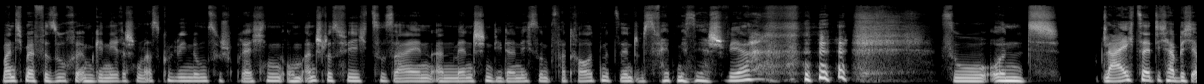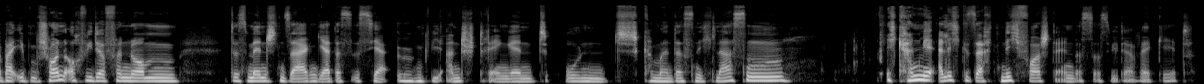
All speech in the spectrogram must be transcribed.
manchmal versuche, im generischen Maskulinum zu sprechen, um anschlussfähig zu sein an Menschen, die da nicht so vertraut mit sind. Und es fällt mir sehr schwer. so, und gleichzeitig habe ich aber eben schon auch wieder vernommen, dass Menschen sagen, ja, das ist ja irgendwie anstrengend und kann man das nicht lassen. Ich kann mir ehrlich gesagt nicht vorstellen, dass das wieder weggeht.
